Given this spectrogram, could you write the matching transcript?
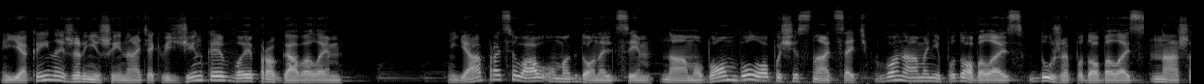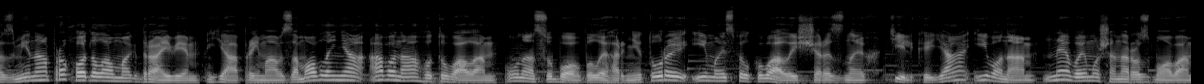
Який найжирніший натяк від жінки ви прогавили? Я працював у Макдональдсі. Нам обом було по 16. Вона мені подобалась, дуже подобалась. Наша зміна проходила в Макдрайві. Я приймав замовлення, а вона готувала. У нас обох були гарнітури, і ми спілкувались через них. Тільки я і вона. Невимушена розмова.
